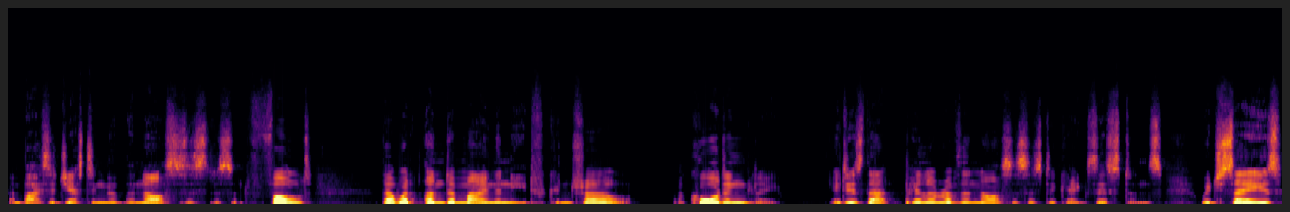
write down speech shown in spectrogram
And by suggesting that the narcissist is at fault, that would undermine the need for control. Accordingly, it is that pillar of the narcissistic existence which says,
